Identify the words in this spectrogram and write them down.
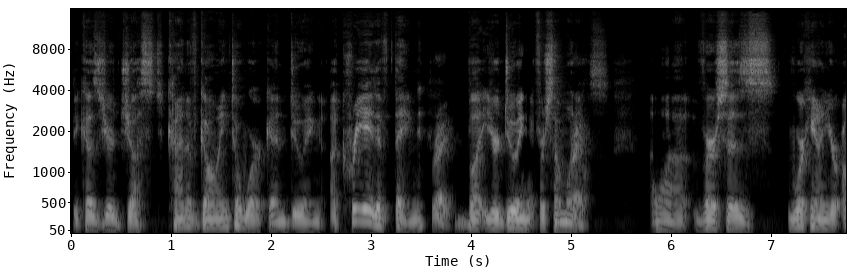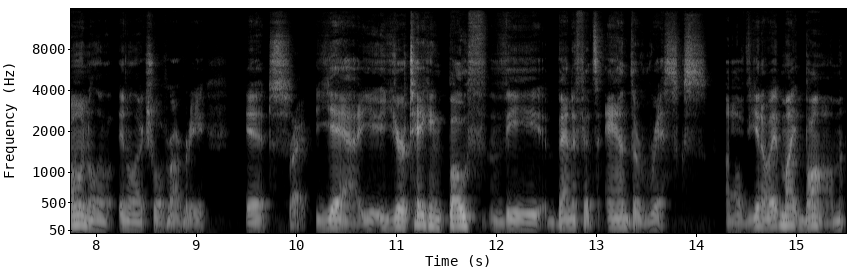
because you're just kind of going to work and doing a creative thing right but you're doing it for someone Right. else uh, versus working on your own intellectual property it's Right. yeah you- you're taking both the benefits and the risks of you know it might bomb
